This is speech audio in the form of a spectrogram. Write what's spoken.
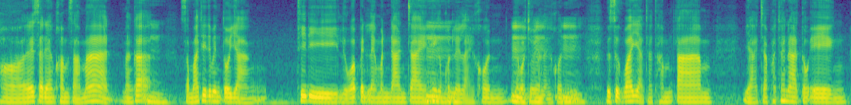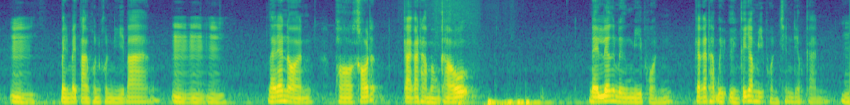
พอได้แสดงความสามารถ มันก็อืมสามารถที่จะเป็นตัวอย่างที่ดีหรือว่าเป็นแรงบันดาลใจให้กับอืมคนหลาย ๆ คนอืมเยาวชนหลาย ๆ คนอืมที่รู้สึกว่าอยากจะทำตาม อยากจะพัฒนาตัวเองอืมเป็นไปตามคนคนนี้บ้าง อืมอืมอืมและแน่นอน พอเขาการกระทำของเขา ในเรื่องหนึ่งมีผล การกระทำอื่น ๆ ก็ย่อมมีผลเช่นเดียวกันอื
